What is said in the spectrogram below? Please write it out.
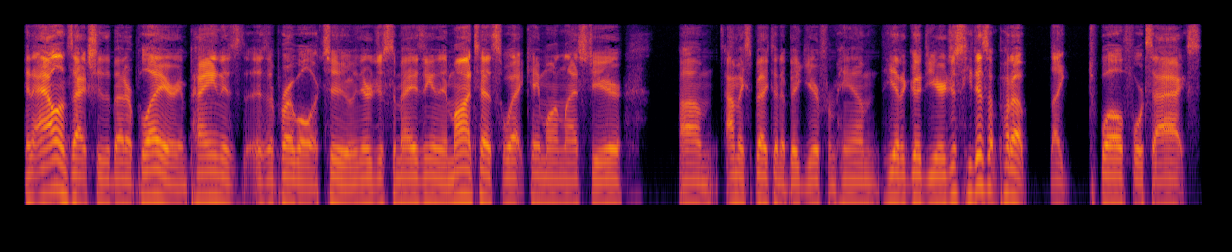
And Allen's actually the better player, and Payne is is a Pro Bowler too, and they're just amazing. And then Montez Sweat came on last year. Um, I'm expecting a big year from him. He had a good year. Just he doesn't put up like 12, 4 sacks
